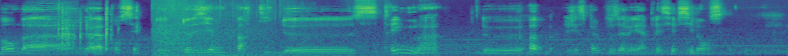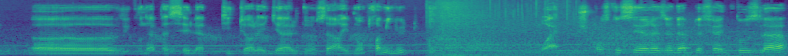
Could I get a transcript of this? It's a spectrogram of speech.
Bon bah voilà pour cette deuxième partie de stream de Hub. J'espère que vous avez apprécié le silence. Euh, vu qu'on a passé la petite heure légale, donc ça arrive dans 3 minutes. Ouais, je pense que c'est raisonnable de faire une pause là.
